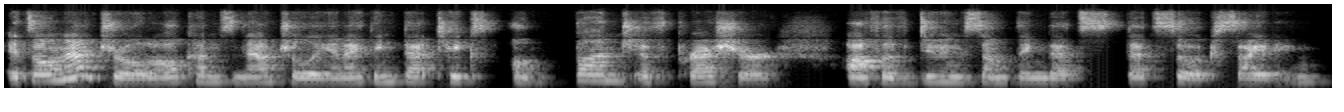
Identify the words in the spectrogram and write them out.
it's all natural. It all comes naturally, and I think that takes a bunch of pressure off of doing something that's that's so exciting.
